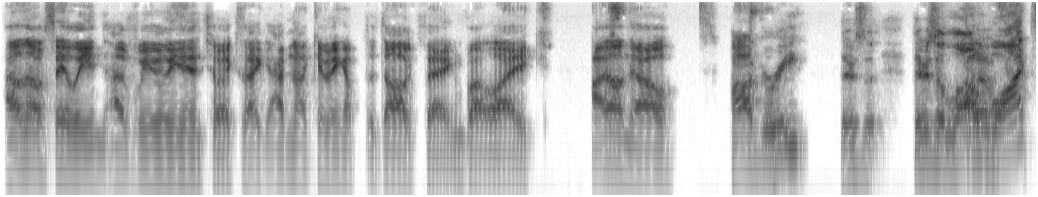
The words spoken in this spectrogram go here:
I don't know if they lean if we lean into it because I'm not giving up the dog thing, but like I don't know. Hoggery? There's a there's a lot Oh, of what?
